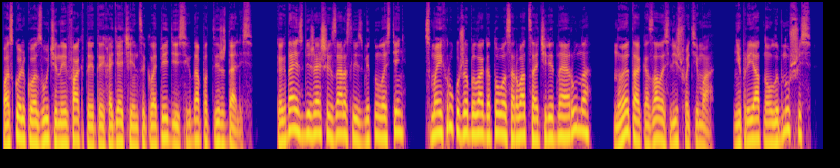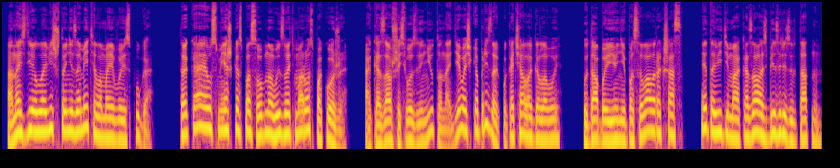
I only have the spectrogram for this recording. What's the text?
поскольку озвученные факты этой ходячей энциклопедии всегда подтверждались. Когда из ближайших зарослей взметнулась тень, с моих рук уже была готова сорваться очередная руна, но это оказалась лишь Фатима. Неприятно улыбнувшись, она сделала вид, что не заметила моего испуга. Такая усмешка способна вызвать мороз по коже. Оказавшись возле Ньютона, девочка-призрак покачала головой. Куда бы ее ни посылал Ракшас, это, видимо, оказалось безрезультатным.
